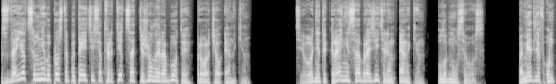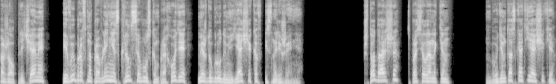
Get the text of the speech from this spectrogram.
«Сдается мне, вы просто пытаетесь отвертеться от тяжелой работы», — проворчал Энакин. «Сегодня ты крайне сообразителен, Энакин», — улыбнулся Вос. Помедлив, он пожал плечами и, выбрав направление, скрылся в узком проходе между грудами ящиков и снаряжения. «Что дальше?» — спросил Энакин. «Будем таскать ящики».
